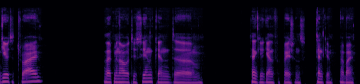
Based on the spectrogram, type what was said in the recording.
give it a try. Let me know what you think and um, thank you again for patience. Thank you. Bye bye.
